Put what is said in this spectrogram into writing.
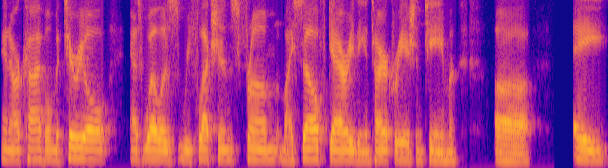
and archival material, as well as reflections from myself, Gary, the entire creation team, uh, a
